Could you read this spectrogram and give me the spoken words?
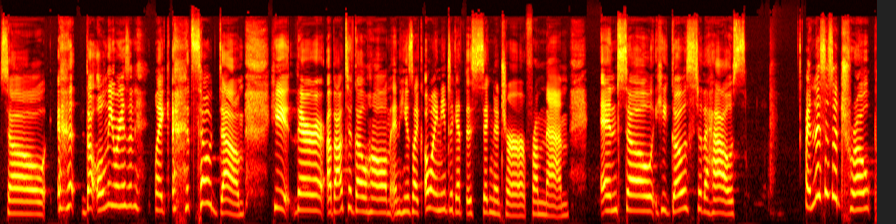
So the only reason, like, it's so dumb. He, they're about to go home, and he's like, "Oh, I need to get this signature from them," and so he goes to the house. And this is a trope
